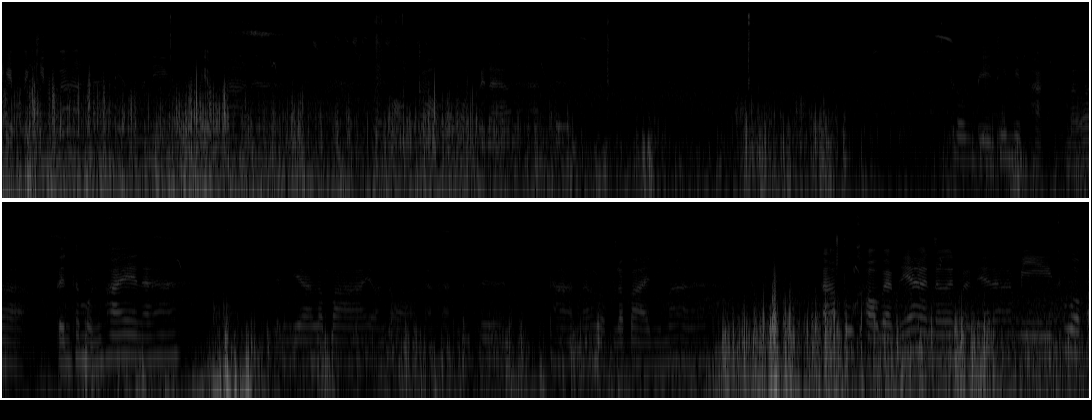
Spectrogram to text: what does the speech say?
เก็บไปกินบ้างนะ เดี๋ยววันนี้คงเก็บบ้างนะของเก่าก็หมดไปแล้วนะคะเพื่อนโชคดีที่มีผักแบบว่า เป็นสมุนไพรนะคะเป็นยาระบายอ่อนๆนะคะเพื่อนๆทานแล้วแบบระบายดีมากนะตามภูเขาแบบนี้เนินแบบนี้นะคะมีทั่วไป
